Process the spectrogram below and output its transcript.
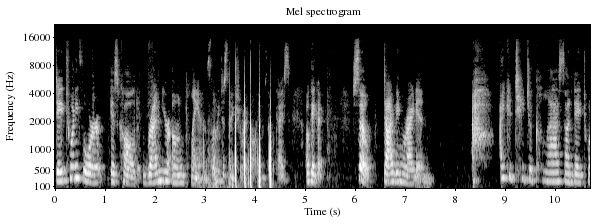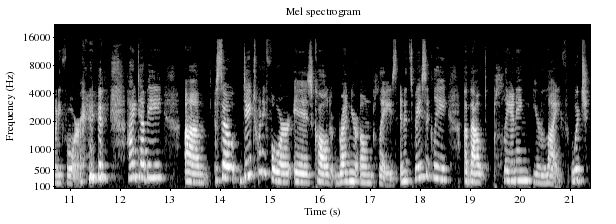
Day 24 is called Run Your Own Plans. Let me just make sure my volume's up, guys. Okay, good. So, diving right in. I could teach a class on day 24. Hi, Debbie. Um, so, day 24 is called Run Your Own Plays, and it's basically about planning your life, which,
